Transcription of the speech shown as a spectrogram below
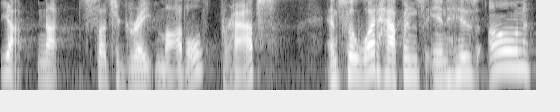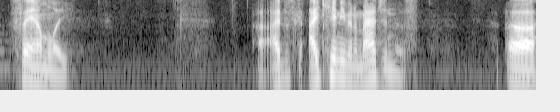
Yeah, not such a great model, perhaps. And so, what happens in his own family? I just I can't even imagine this. Uh,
